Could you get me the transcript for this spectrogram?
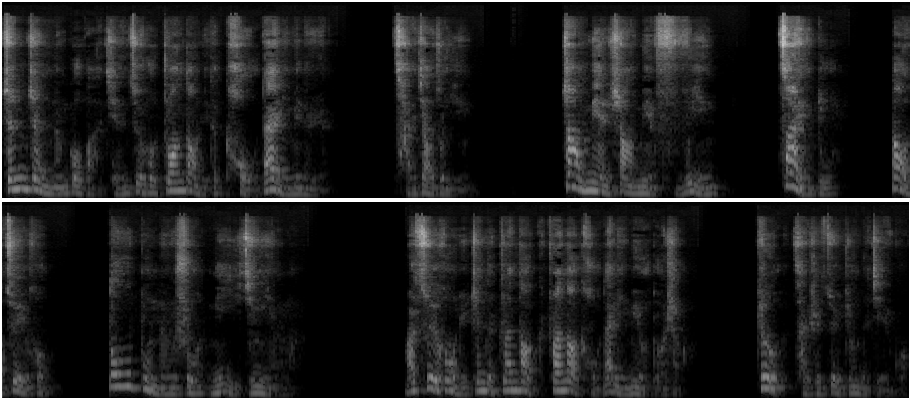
真正能够把钱最后装到你的口袋里面的人，才叫做赢。账面上面浮盈再多。到最后都不能说你已经赢了，而最后你真的钻到钻到口袋里面有多少，这才是最终的结果。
